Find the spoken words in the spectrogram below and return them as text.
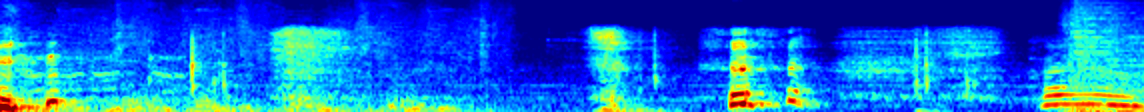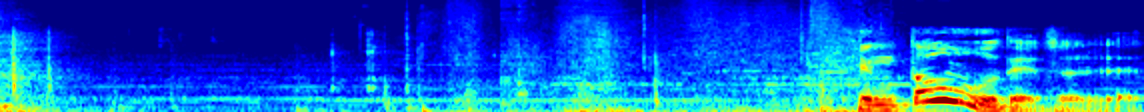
哎呀，挺逗的这人。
